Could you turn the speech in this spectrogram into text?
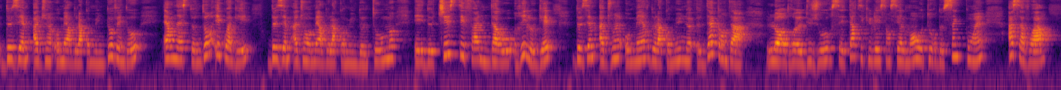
deuxième adjoint au maire de la commune d'Ovendo, Ernest Ndon Ekwage, deuxième adjoint au maire de la commune d'Untum, et de Che Stéphane Dao Riloguet, deuxième adjoint au maire de la commune d'Akanda. L'ordre du jour s'est articulé essentiellement autour de cinq points, à savoir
